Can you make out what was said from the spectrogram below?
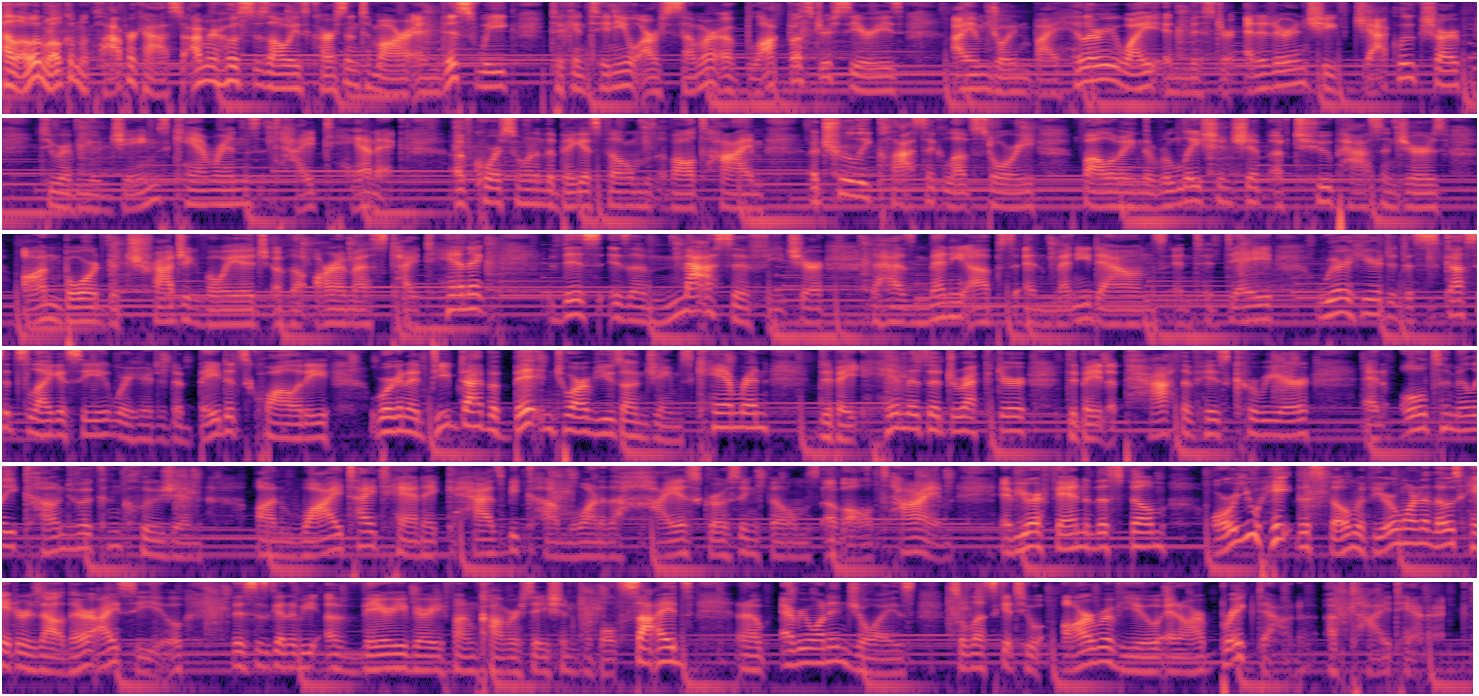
Hello and welcome to Clappercast. I'm your host, as always, Carson Timar, and this week, to continue our Summer of Blockbuster series, I am joined by Hillary White and Mr. Editor in Chief Jak-Luke Sharp to review James Cameron's Titanic. Of course, one of the biggest films of all time, a truly classic love story following the relationship of two passengers on board the tragic voyage of the RMS Titanic this is a massive feature that has many ups and many downs, and today we're here to discuss its legacy, we're here to debate its quality, we're to deep dive a bit into our views on James Cameron, debate him as a director, debate the path of his career, and ultimately come to a conclusion on why Titanic has become one of the highest grossing films of all time. If you're a fan of this film, or you hate this film, if you're one of those haters out there, I see you. This is going to be a very, very fun conversation for both sides, and I hope everyone enjoys. So let's get to our review and our breakdown of Titanic.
